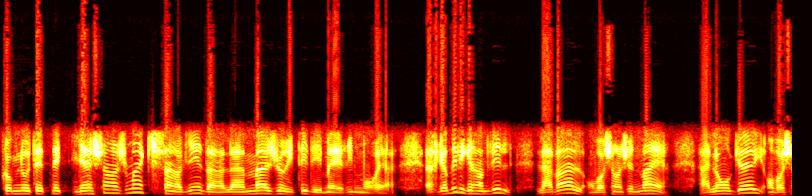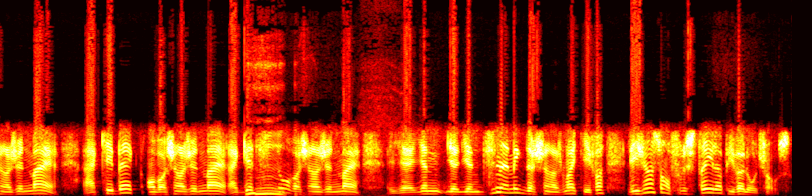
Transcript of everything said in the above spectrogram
communauté ethnique. Il y a un changement qui s'en vient dans la majorité des mairies de Montréal. Regardez les grandes villes. Laval, on va changer de maire. À Longueuil, on va changer de maire. À Québec, on va changer de maire. À Gatineau, on va changer de maire. Il y, a, une, dynamique de changement qui est forte. Les gens sont frustrés, là, puis ils veulent autre chose.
